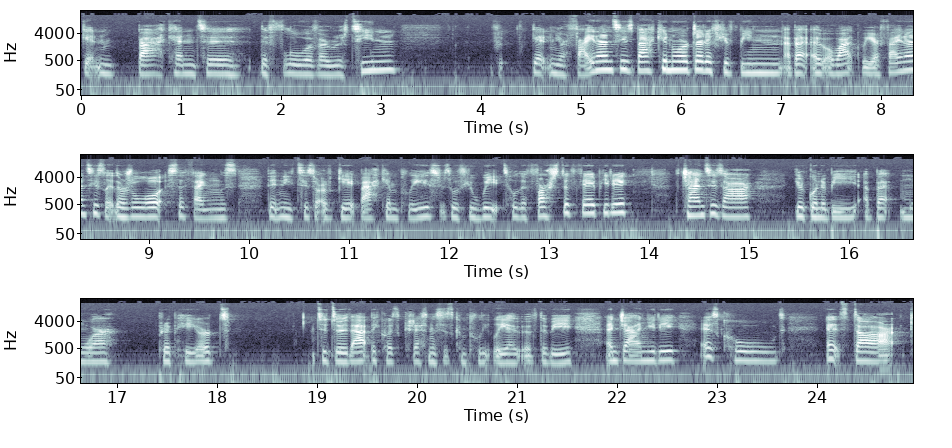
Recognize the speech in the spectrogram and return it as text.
getting back into the flow of a routine getting your finances back in order if you've been a bit out of whack with your finances. Like there's lots of things that need to sort of get back in place. So if you wait till the 1st of February, the chances are you're going to be a bit more prepared to do that because Christmas is completely out of the way. In January, it's cold, it's dark.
